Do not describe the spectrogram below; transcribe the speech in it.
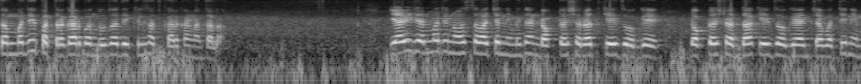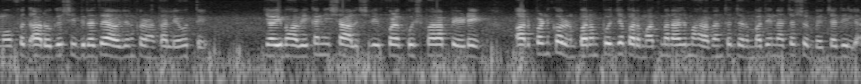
संबंधित पत्रकार बंधूचा देखील सत्कार करण्यात आला. यावेळी जन्मदिनोत्सवाच्या निमित्ताने डॉक्टर शरद के. जोगे डॉक्टर श्रद्धा के. जोगे यांच्या वतीने मोफत आरोग्य शिबिराचे आयोजन करण्यात आले होते. यावेळी भाविकांनी शाल श्रीफळ पुष्पहार पेढे अर्पण करून परमपूज्य परमात्मा राज महाराजांच्या जन्मदिनाच्या शुभेच्छा दिल्या.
